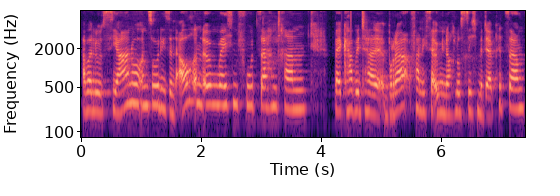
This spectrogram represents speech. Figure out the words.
aber Luciano und so, die sind auch in irgendwelchen Food-Sachen dran. Bei Capital Bra fand ich es ja irgendwie noch lustig mit der Pizza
